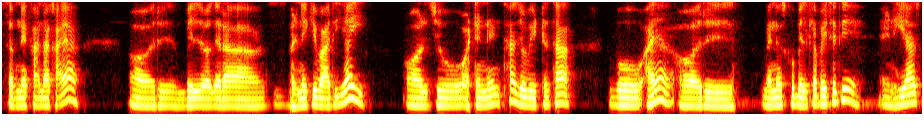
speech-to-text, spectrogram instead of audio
सबने खाना खाया, और बिल वगैरह भरने की बारी आई और जो अटेंडेंट था, जो वेटर था, वो आया और मैंने उसको बिल के पैसे दिए and he asked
